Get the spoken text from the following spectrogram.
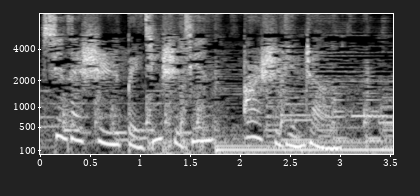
现在是北京时间二十点整。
